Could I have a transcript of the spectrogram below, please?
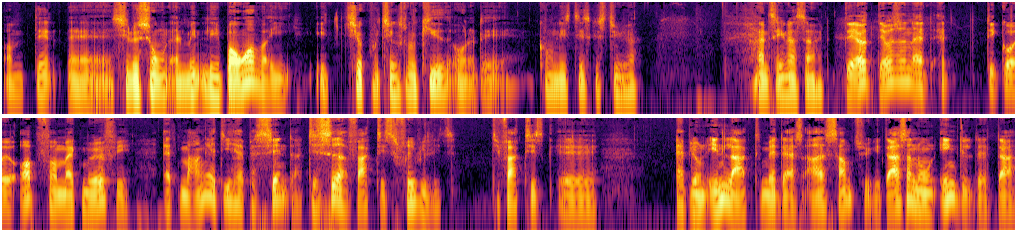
om den øh, situation, almindelige borgere var i, i Tjekoslovakiet under det kommunistiske styre, har han senere sagt. Det er jo, det er jo sådan, at, at det går jo op for McMurphy, at mange af de her patienter, de sidder faktisk frivilligt. De faktisk øh, er blevet indlagt med deres eget samtykke. Der er så nogle enkelte, der,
